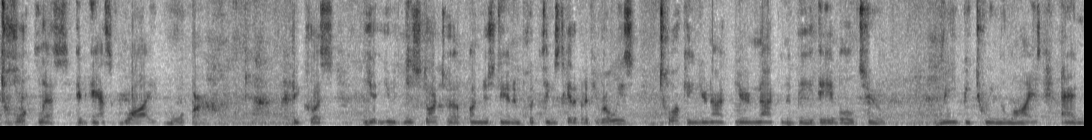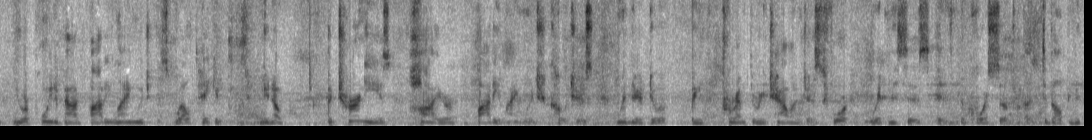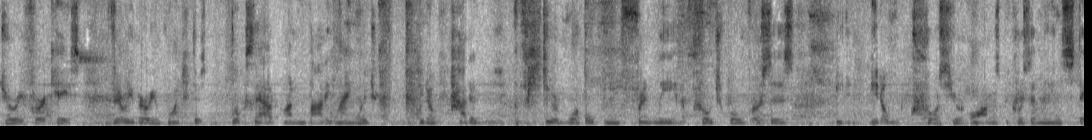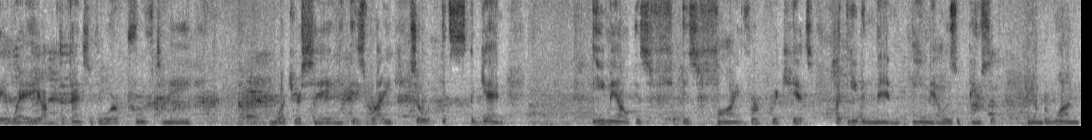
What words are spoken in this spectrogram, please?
Talk Less and Ask Why More. Because you, you, you start to understand and put things together. But if you're always talking, you're not you're not going to be able to read between the lines. And your point about body language is well taken. You know, attorneys hire body language coaches when they're doing peremptory challenges for witnesses in the course of uh, developing a jury for a case. Very, very important. There's books out on body language, you know, how to appear more open and friendly and approachable versus, you know, cross your arms because that means stay away, I'm defensive, or prove to me what you're saying is right. So it's, again, email is is fine for quick hits, but even then, email is abusive. Number one,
